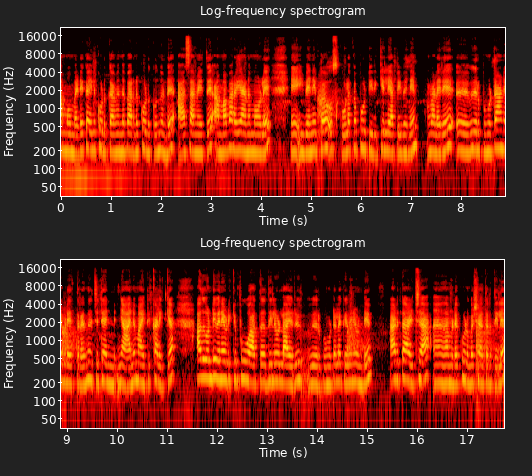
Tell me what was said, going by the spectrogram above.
അമ്മൂമ്മയുടെ കയ്യിൽ കൊടുക്കാമെന്ന് പറഞ്ഞ് കൊടുക്കുന്നുണ്ട്. ആ സമയത്ത് അമ്മ പറയാണ് മോളെ ഇവനിപ്പോ ഇവനിപ്പോൾ സ്കൂളൊക്കെ പൂട്ടിയിരിക്കില്ലേ അപ്പം ഇവന് വളരെ വീർപ്പുമുട്ടാണ് ഇവിടെ എത്രയെന്ന് വെച്ചിട്ട് ഞാനുമായിട്ട് കളിക്കുക അതുകൊണ്ട് ഇവൻ എവിടേക്കും പോവാത്തതിലുള്ള ഒരു വീർപ്പുമുട്ടലൊക്കെ ഇവനുണ്ട്. അടുത്ത ആഴ്ച നമ്മുടെ കുടുംബക്ഷേത്രത്തിലെ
